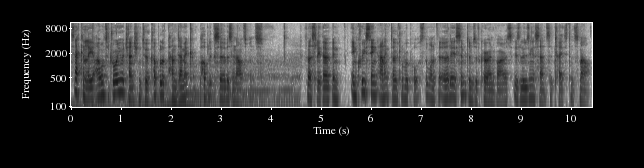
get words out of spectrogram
Secondly, I want to draw your attention to a couple of pandemic public service announcements. Firstly, there have been increasing anecdotal reports that one of the earliest symptoms of coronavirus is losing a sense of taste and smell.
